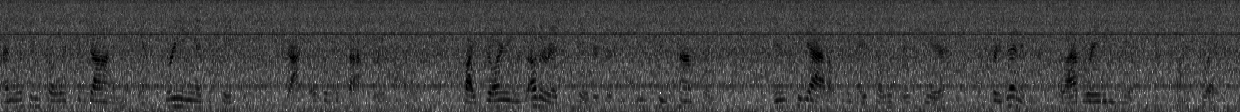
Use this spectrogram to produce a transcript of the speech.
I'm looking forward to donning it and bringing education to the shackles of the factory model by joining with other educators at the E2 conference in Seattle in April of this year, presenting collaborating with my way.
